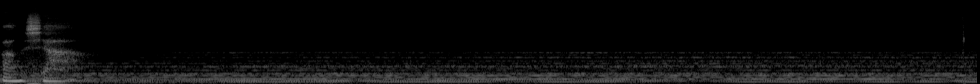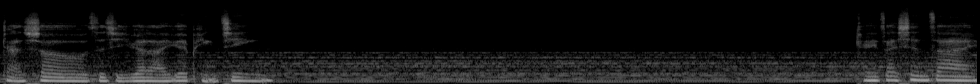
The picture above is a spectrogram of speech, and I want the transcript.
放下。感受自己越来越平静，可以在现在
